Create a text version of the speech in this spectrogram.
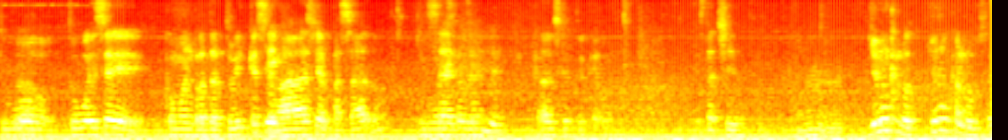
Tuvo, tuvo ese, como en Ratatouille, que se va hacia el pasado. Exacto. Cada vez que toca. Está chido. Mm. Yo nunca lo, yo nunca lo usé.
